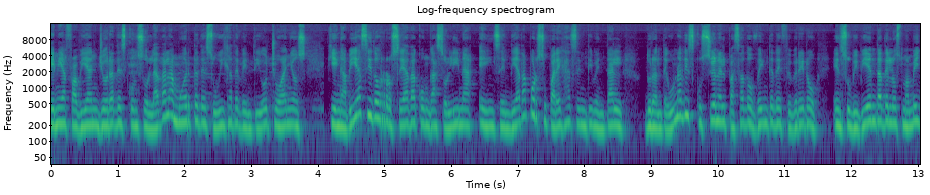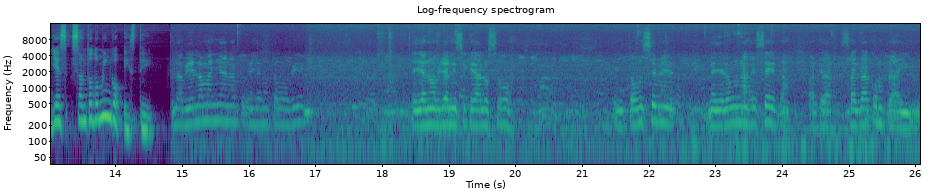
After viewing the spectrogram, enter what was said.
Kenia Fabián llora desconsolada la muerte de su hija de 28 años, quien había sido rociada con gasolina e incendiada por su pareja sentimental durante una discusión el pasado 20 de febrero en su vivienda de Los Mameyes, Santo Domingo Este. La vi en la mañana, pero ella no estaba bien. Ella no abría ni siquiera los ojos. Entonces me, me dieron una receta para que la salga a comprar y,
